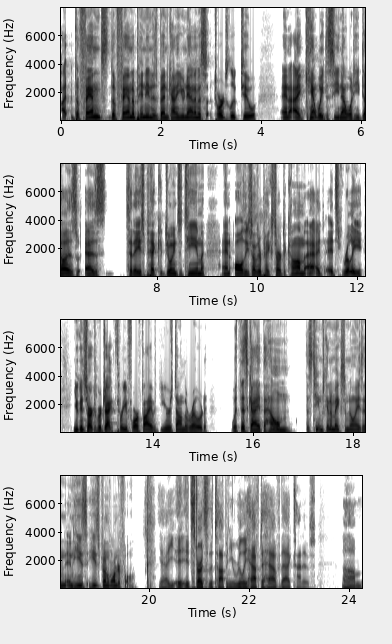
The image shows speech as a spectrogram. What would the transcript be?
I, the fans, the fan opinion has been kind of unanimous towards Luke too. And I can't wait to see now what he does as today's pick joins the team and all these other picks start to come. I, it's really you can start to project three, four, five years down the road with this guy at the helm. This team's going to make some noise, and, and he's he's been wonderful. Yeah, it, it starts at the top, and you really have to have that kind of um,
